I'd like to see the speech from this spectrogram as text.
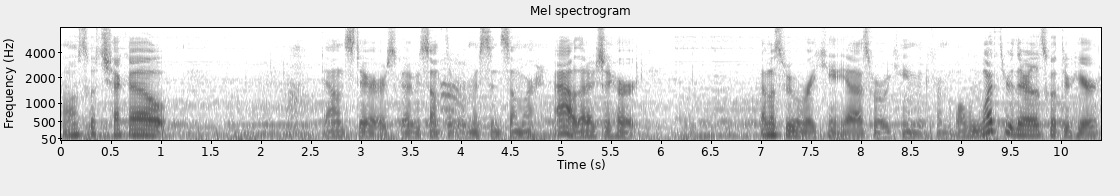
Well, let's go check out Downstairs. Gotta be something we're missing somewhere. Ow, that actually hurt. That must be where we came. Yeah, that's where we came in from. Well, we went through there. Let's go through here.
